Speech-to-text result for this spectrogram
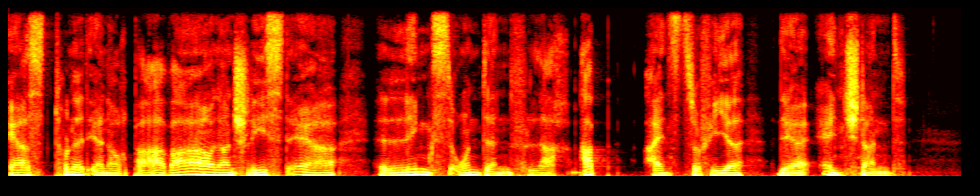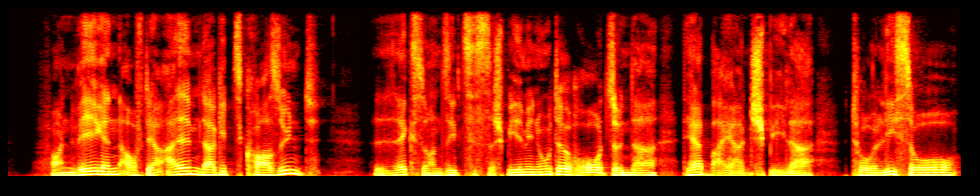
Erst tunnelt er noch Pavard und dann schließt er links unten flach ab. 1 zu 4 der Endstand. Von wegen auf der Alm, da gibt's Korsünd. 76. Spielminute, Rotsünder, der Bayern-Spieler Tolisso,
